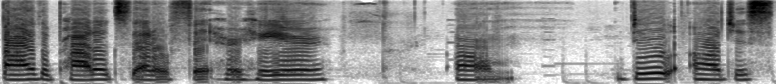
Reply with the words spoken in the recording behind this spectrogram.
buy the products that'll fit her hair, um, do all just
